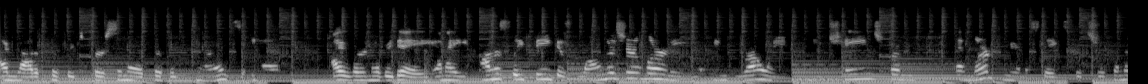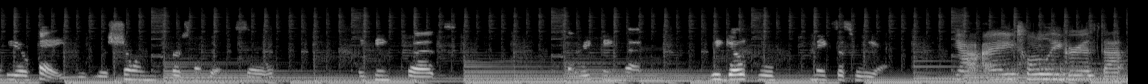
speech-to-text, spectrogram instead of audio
I'm not a perfect person or a perfect parent, and I learn every day. And I honestly think as long as you're learning and growing, and you change from and learn from your mistakes, that you're going to be okay. You're- showing personal growth. So I think that everything that we go through makes us who we are. Yeah, I totally agree with that.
